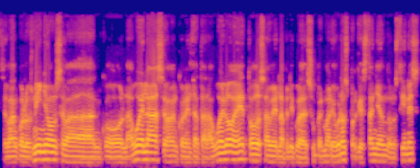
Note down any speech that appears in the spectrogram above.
se van con los niños, se van con la abuela, se van con el tatarabuelo, ¿eh? todos a ver la película de Super Mario Bros. porque están llenando los cines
